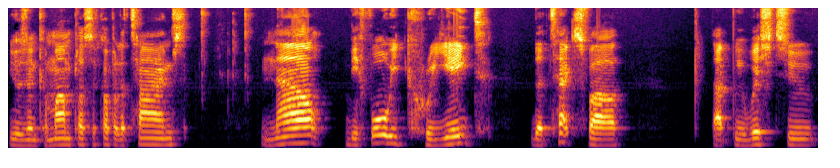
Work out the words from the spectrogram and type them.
using command plus a couple of times. Now, before we create the text file that we wish to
